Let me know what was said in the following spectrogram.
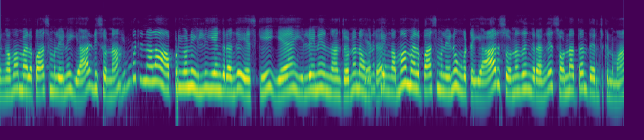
எங்க அம்மா மேல பாசம் இல்லைன்னு யாரடி சொன்னா? இம்பட்டு நாளா அப்படி ஒன்றும் இல்லையேங்கிறாங்க எஸ்கி. ஏன் இல்லைன்னு நான் சொன்னேன் உங்கள்கிட்ட எங்க அம்மா மேல பாசம் இல்லைன்னு உங்கள்கிட்ட யார் சொன்னதுங்கிறாங்க சொன்னா தான் தெரிஞ்சுக்கணுமா?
